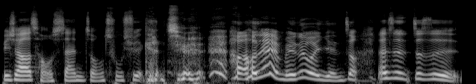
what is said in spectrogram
必须要从山中出去的感觉，好像也没那么严重，但是就是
